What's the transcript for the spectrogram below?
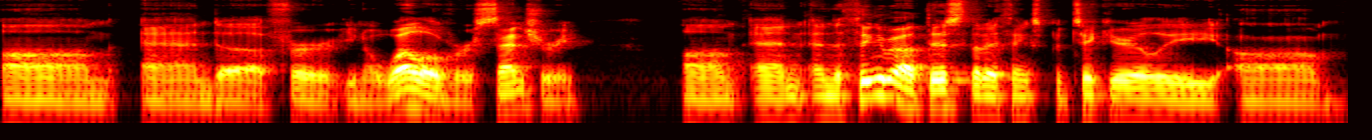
um, and uh, for you know well over a century. Um, and and the thing about this that I think is particularly um,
